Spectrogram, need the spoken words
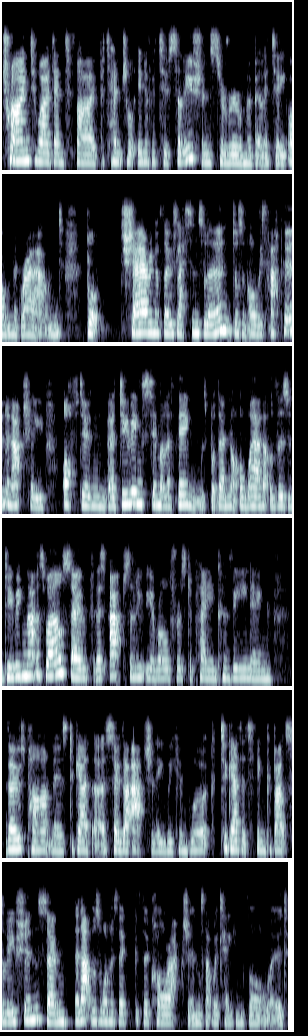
trying to identify potential innovative solutions to rural mobility on the ground, but sharing of those lessons learned doesn't always happen and actually often they're doing similar things but they're not aware that others are doing that as well. So there's absolutely a role for us to play in convening those partners together so that actually we can work together to think about solutions. So that was one of the, the core actions that we're taking forward.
